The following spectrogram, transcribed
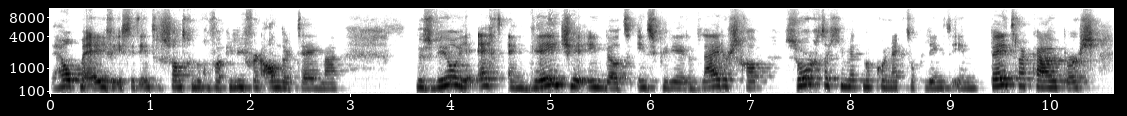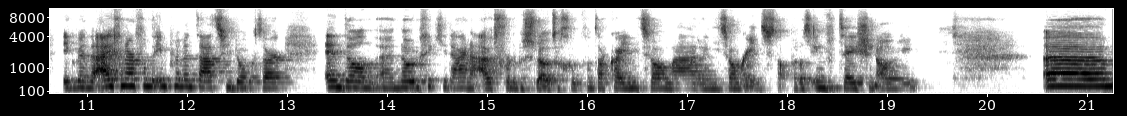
help me even, is dit interessant genoeg of heb je liever een ander thema? Dus wil je echt engageren in dat inspirerend leiderschap, zorg dat je met me connect op LinkedIn. Petra Kuipers, ik ben de eigenaar van de implementatiedokter. En dan uh, nodig ik je daarna uit voor de besloten groep, want daar kan je niet zomaar, uh, niet zomaar instappen. Dat is invitation only. Uh,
